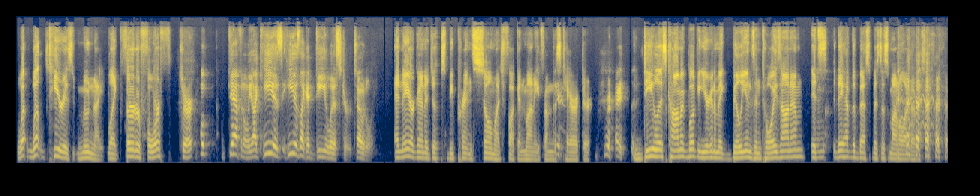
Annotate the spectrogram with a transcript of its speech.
what what tier is Moon Knight? Like third or fourth? Sure. Oh, definitely. Like he is he is like a D-lister, totally. And they are gonna just be printing so much fucking money from this character. Right. D-list comic book, and you're gonna make billions in toys on him. It's mm. they have the best business model I've ever seen.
